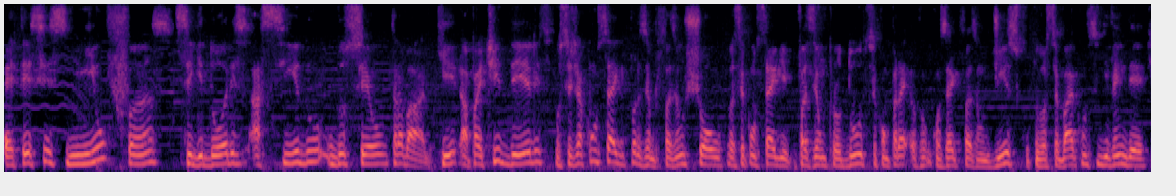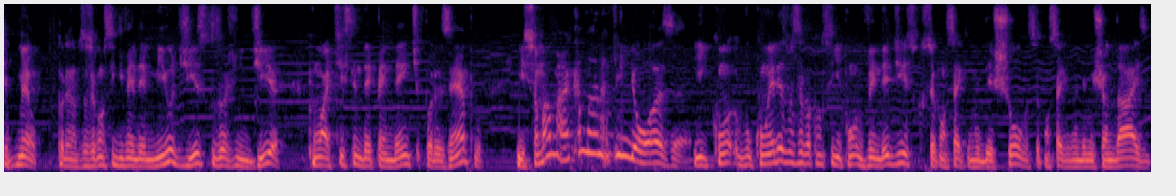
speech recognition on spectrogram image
é ter esses mil fãs, seguidores assíduos do seu trabalho. Que a partir deles você já consegue, por exemplo, fazer um show, você consegue fazer um produto, você consegue fazer um disco que você vai conseguir vender. Tipo, meu, por exemplo, se você conseguir vender mil discos hoje em dia, para um artista independente, por exemplo, isso é uma marca maravilhosa. E com, com eles você vai conseguir vender disco, você consegue vender show, você consegue vender merchandising,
